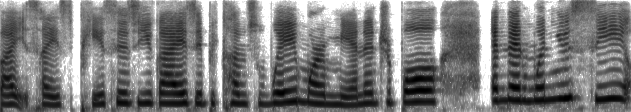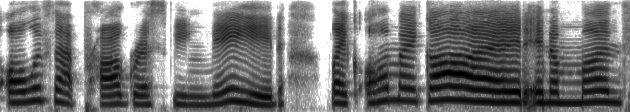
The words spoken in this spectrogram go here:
bite-sized pieces, you guys, it becomes way more manageable. And then when you see all of that progress being made, like, oh my God, in a month,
